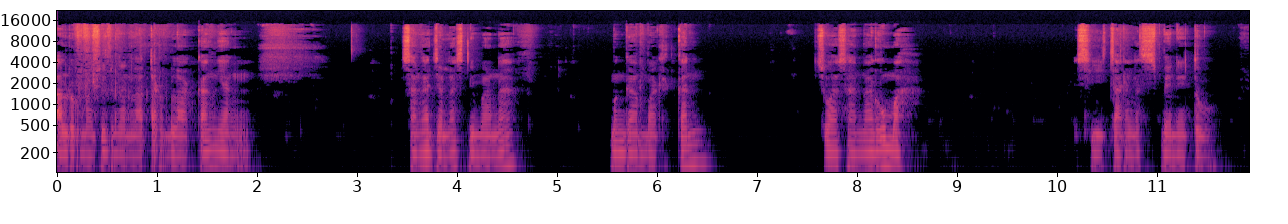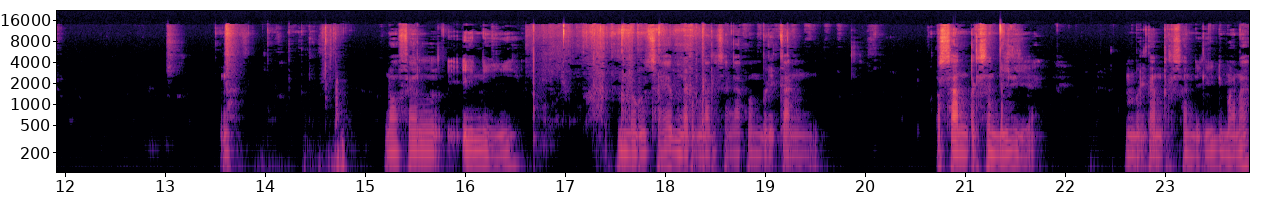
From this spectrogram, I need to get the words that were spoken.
alur maju dengan latar belakang yang sangat jelas di mana menggambarkan suasana rumah si Charles Benetto. Nah, novel ini menurut saya benar-benar sangat memberikan pesan tersendiri ya. Memberikan tersendiri di mana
